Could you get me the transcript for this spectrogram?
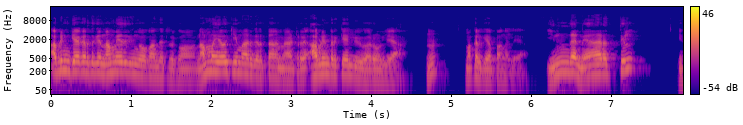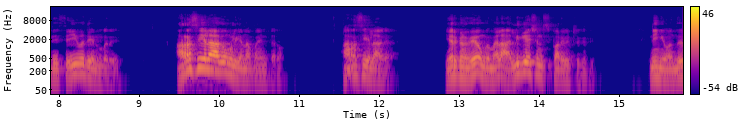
அப்படின்னு கேட்கறதுக்கு நம்ம எதுக்கு இங்கே உட்காந்துட்டு இருக்கோம் நம்ம யோக்கியமா இருக்கிறது தானே மேட்ரு அப்படின்ற கேள்வி வரும் இல்லையா? ம்? மக்கள் கேட்பாங்க இல்லையா? இந்த நேரத்தில் இதை செய்வது என்பது அரசியலாக உங்களுக்கு என்ன பயன் தரும்? அரசியலாக. ஏற்கனவே உங்கள் மேலே அலிகேஷன்ஸ் பரவிட்டு இருக்குது. நீங்கள் வந்து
